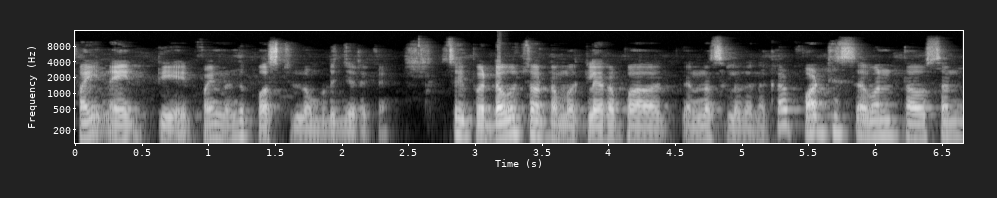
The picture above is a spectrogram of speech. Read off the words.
ஃபைவ் நைன்ட்டி எயிட் பாயிண்ட் வந்து பாசிட்டிவில் முடிஞ்சிருக்கு. ஸோ இப்போ டவுட்ஸ் சார்ட் நம்ம கிளியராக என்ன சொல்லுதுனாக்கா forty seven thousand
